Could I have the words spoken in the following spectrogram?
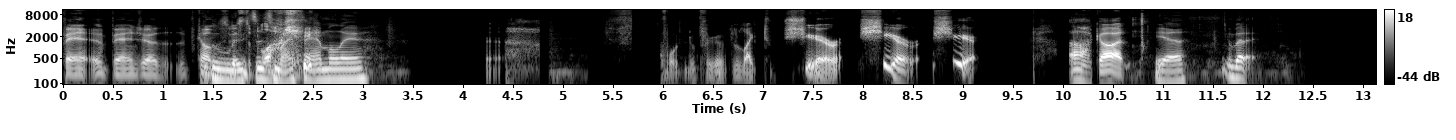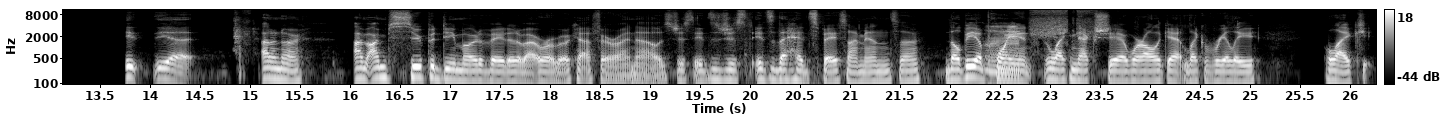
Ban- banjo becomes Mr. Loses my family. Like to share, share, share. Oh god. Yeah, but it yeah, I don't know. I'm I'm super demotivated about RoboCafe right now. It's just it's just it's the headspace I'm in. So there'll be a Mm. point like next year where I'll get like really like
